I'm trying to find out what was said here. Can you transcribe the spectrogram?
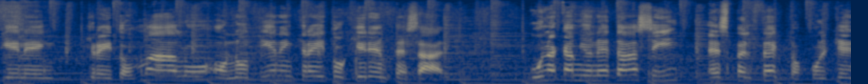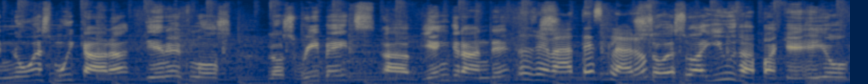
tienen crédito malo o no tienen crédito, quiere empezar. Una camioneta así es perfecto porque no es muy cara, tiene los, los rebates ah, bien grandes. Los rebates, claro. So, eso ayuda para que ellos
